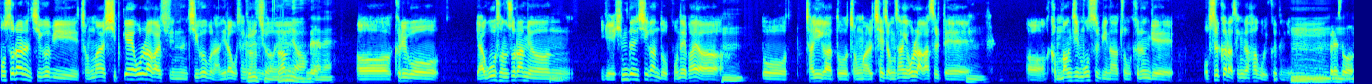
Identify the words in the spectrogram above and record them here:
포수라는 직업이 정말 쉽게 올라갈 수 있는 직업은 아니라고 생각합니다. 그렇죠. 그럼요. 네. 네. 네어 그리고 야구 선수라면 음. 이게 힘든 시간도 보내봐야 음. 또 자기가 또 정말 최정상에 올라갔을 때 음. 어, 건방진 모습이나 좀 그런 게 없을 거라 생각하고 있거든요. 음. 그래서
